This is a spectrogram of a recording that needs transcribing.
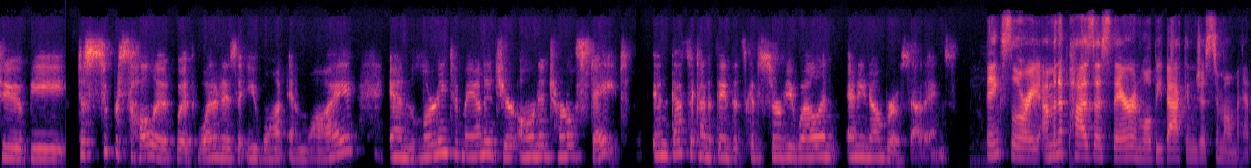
to be just super solid with what it is that you want and why, and learning to manage your own internal state. And that's the kind of thing that's going to serve you well in any number of settings. Thanks, Lori. I'm going to pause us there and we'll be back in just a moment.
